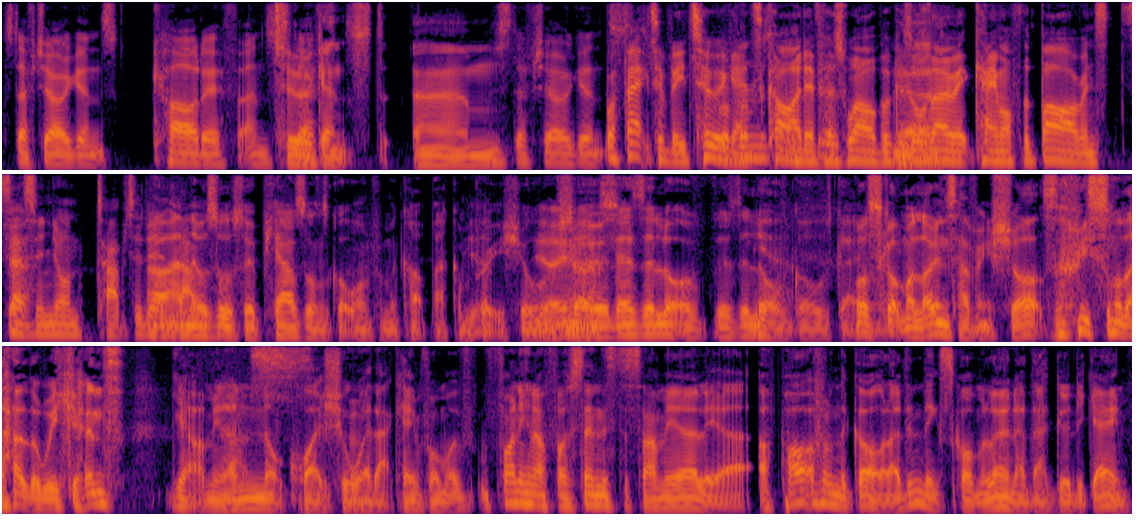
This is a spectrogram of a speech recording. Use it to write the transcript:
Steph Joe against Cardiff and Two Steph, against. Um, Steph Joe against. Well, effectively two Rotherham against Cardiff yeah. as well, because Yeah. although it came off the bar and Sessegnon tapped it in, Uh, that and there was also Piazon's got one from a cutback. I'm Yeah. pretty sure. Yeah, so has. there's a lot of there's a lot Yeah. of goals going. well, Scott Malone's having shots. we saw that at the weekend. Yeah, I mean, I'm not quite sure where that came from. Funny enough, I was saying this to Sammy earlier. Apart from the goal, I didn't think Scott Malone had that good a game.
